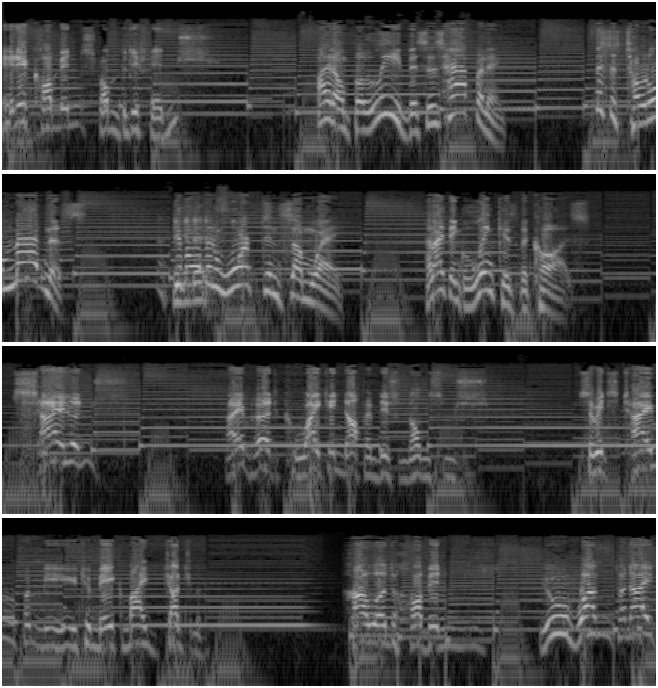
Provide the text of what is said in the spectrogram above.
Any comments from the defense? I don't believe this is happening. This is total madness. You've all is. been warped in some way. And I think LINC is the cause. Silence! I've heard quite enough of this nonsense. So it's time for me to make my judgment. Howard Hobbins, you've won tonight's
